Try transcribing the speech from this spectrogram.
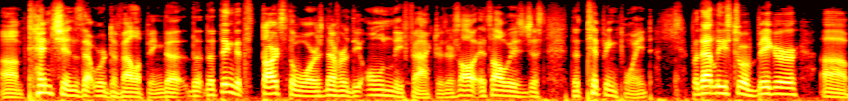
um, tensions that were developing. The, the the thing that starts the war is never the only factor. There's all it's always just the tipping point. But that leads to a bigger uh,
